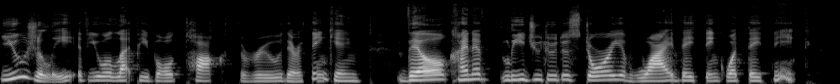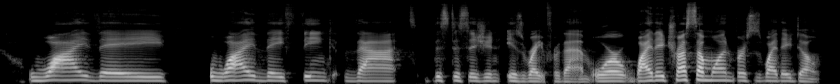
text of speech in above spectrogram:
Usually, if you will let people talk through their thinking, they'll kind of lead you through the story of why they think what they think, why they why they think that this decision is right for them or why they trust someone versus why they don't.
